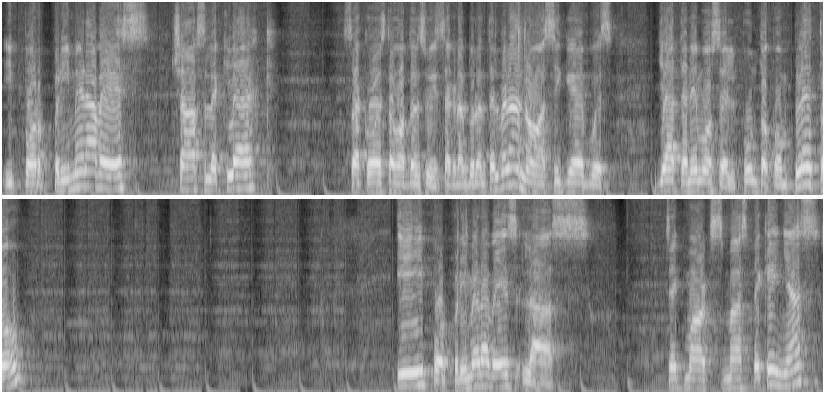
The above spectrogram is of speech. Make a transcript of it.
Y por primera vez Charles Leclerc sacó esta foto en su Instagram durante el verano. Así que pues ya tenemos el punto completo. Y por primera vez las checkmarks más pequeñas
